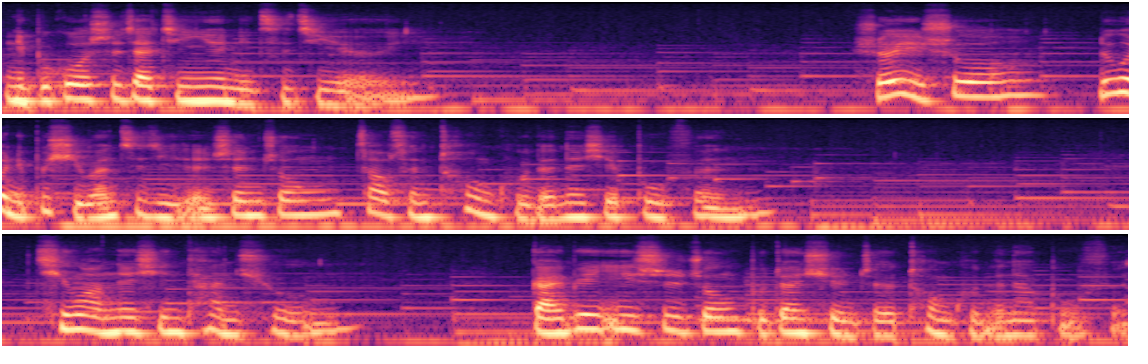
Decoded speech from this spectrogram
你不过是在经验你自己而已。所以说，如果你不喜欢自己人生中造成痛苦的那些部分，请往内心探求，改变意识中不断选择痛苦的那部分。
